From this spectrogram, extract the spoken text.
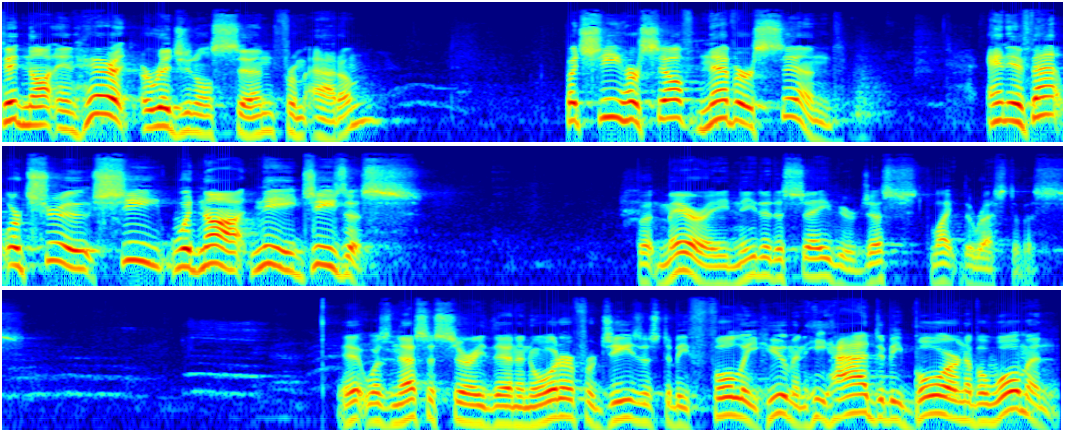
did not inherit original sin from Adam, but she herself never sinned. And if that were true, she would not need Jesus. But Mary needed a Savior just like the rest of us. It was necessary then, in order for Jesus to be fully human, he had to be born of a woman.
